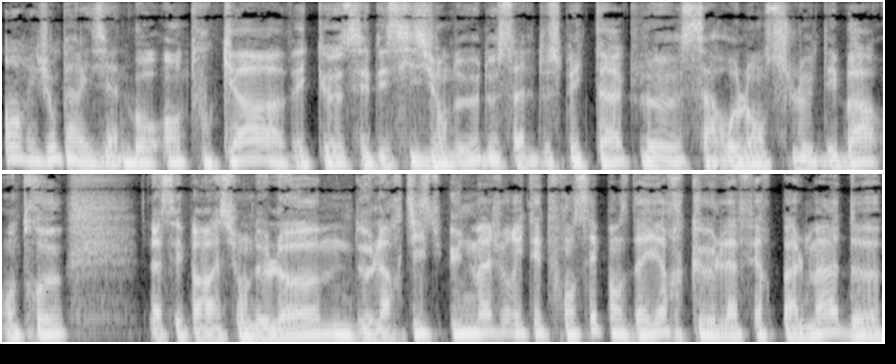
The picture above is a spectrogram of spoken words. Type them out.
en région parisienne. Bon, en tout cas, avec euh, ces décisions de, de salles de spectacle, euh, ça relance le débat entre la séparation de l'homme, de l'artiste. Une majorité de Français pensent d'ailleurs que l'affaire Palmade,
